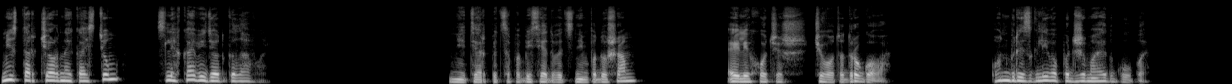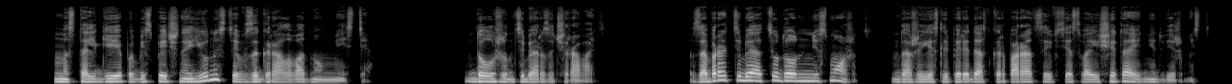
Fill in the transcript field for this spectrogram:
Мистер Черный костюм слегка ведет головой. «Не терпится побеседовать с ним по душам? Или хочешь чего-то другого?» Он брезгливо поджимает губы. Ностальгия по беспечной юности взыграла в одном месте. Должен тебя разочаровать. Забрать тебя отсюда он не сможет, даже если передаст корпорации все свои счета и недвижимость.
